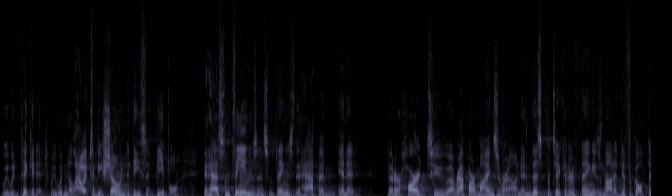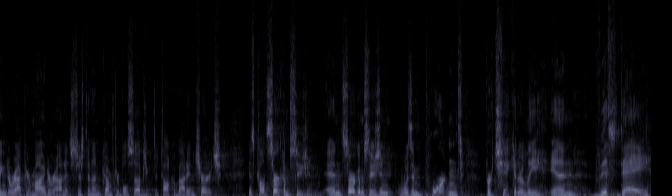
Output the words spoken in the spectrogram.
we would picket it. We wouldn't allow it to be shown to decent people. It has some themes and some things that happen in it that are hard to uh, wrap our minds around. And this particular thing is not a difficult thing to wrap your mind around, it's just an uncomfortable subject to talk about in church. It's called circumcision. And circumcision was important, particularly in this day,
